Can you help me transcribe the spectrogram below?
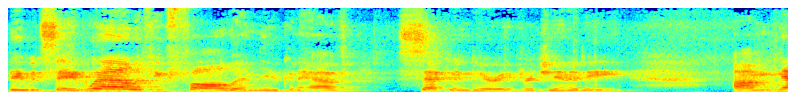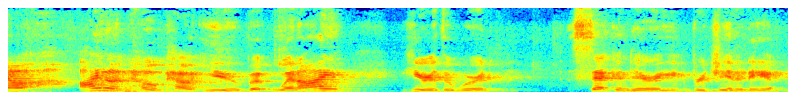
they would say, well, if you've fallen, you can have secondary virginity. Um, now, I don't know about you, but when I hear the word secondary virginity,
